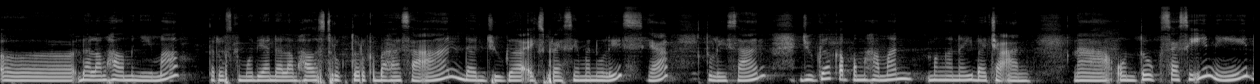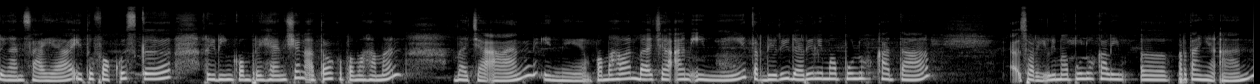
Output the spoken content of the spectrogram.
uh, dalam hal menyimak terus kemudian dalam hal struktur kebahasaan dan juga ekspresi menulis ya, tulisan, juga kepemahaman mengenai bacaan. Nah, untuk sesi ini dengan saya itu fokus ke reading comprehension atau kepemahaman bacaan ini. Pemahaman bacaan ini terdiri dari 50 kata sorry 50 kali uh, pertanyaan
